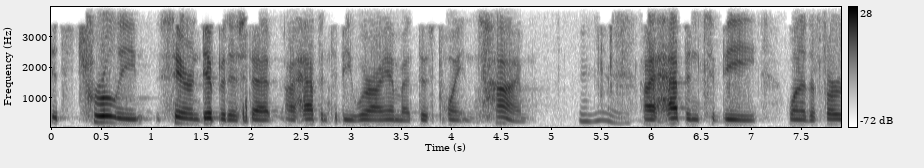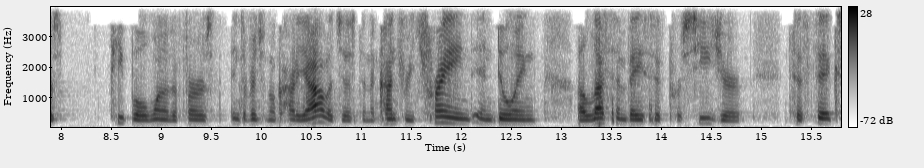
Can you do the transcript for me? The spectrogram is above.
it's truly serendipitous that I happen to be where I am at this point in time. Mm-hmm. I happen to be one of the first people, one of the first interventional cardiologists in the country trained in doing a less invasive procedure to fix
